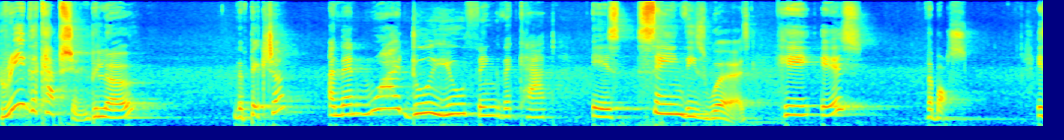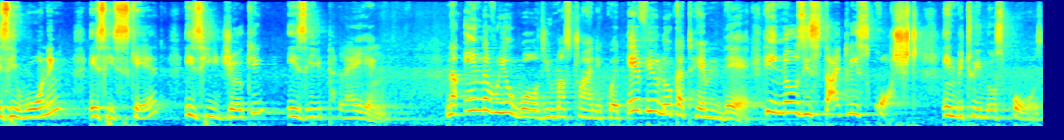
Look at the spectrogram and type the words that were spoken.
read the caption below the picture and then why do you think the cat is saying these words? He is the boss. Is he warning? Is he scared? Is he joking? Is he playing? Now, in the real world, you must try and equate. If you look at him there, he knows he's tightly squashed in between those paws.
